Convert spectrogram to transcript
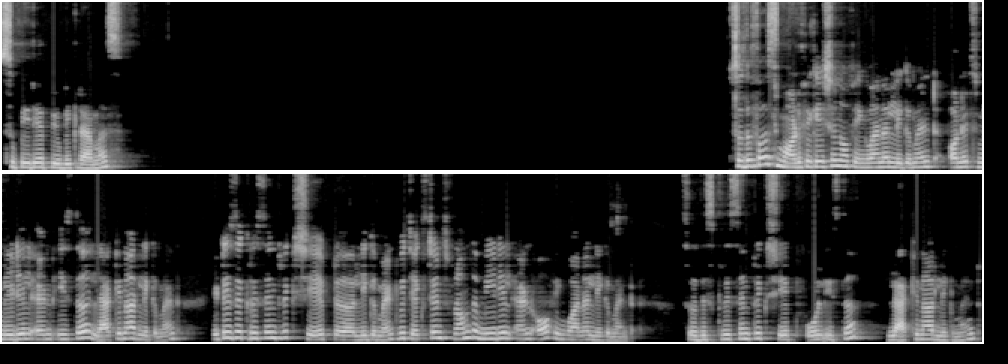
Superior pubic ramus. So the first modification of inguinal ligament on its medial end is the lacunar ligament. It is a crescentric shaped uh, ligament which extends from the medial end of inguinal ligament. So this crescentric shaped fold is the lacunar ligament.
